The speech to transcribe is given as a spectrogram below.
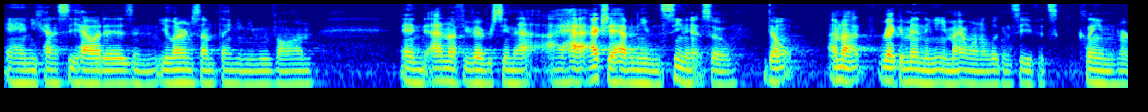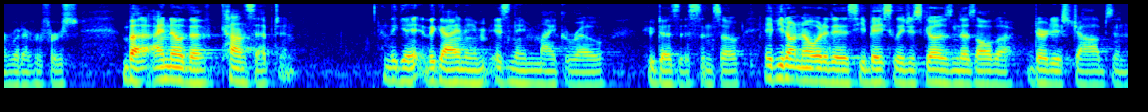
and you kind of see how it is, and you learn something, and you move on. And I don't know if you've ever seen that. I ha- actually haven't even seen it, so don't. I'm not recommending it. You might want to look and see if it's clean or whatever first. But I know the concept. And the the guy name is named Mike Rowe who does this. And so if you don't know what it is, he basically just goes and does all the dirtiest jobs and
